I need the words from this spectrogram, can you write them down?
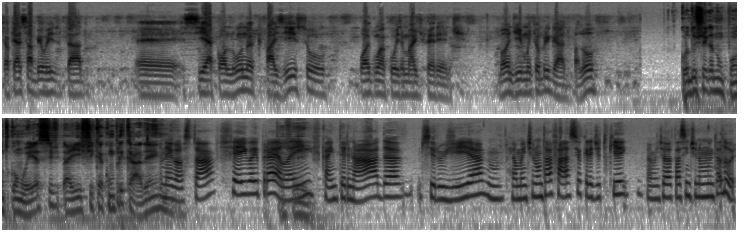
Só quero saber o resultado. é, se é a coluna que faz isso ou alguma coisa mais diferente. Bom dia, muito obrigado. Falou? Quando chega num ponto como esse, aí fica complicado, hein? O negócio tá feio aí pra ela, hein? Ficar internada, cirurgia, hum, realmente não tá fácil. Acredito que realmente ela tá sentindo muita dor.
